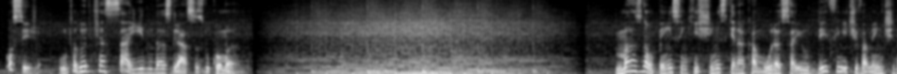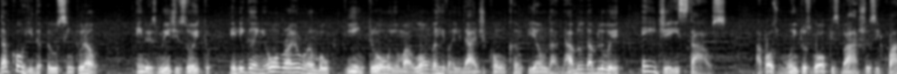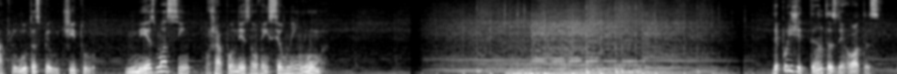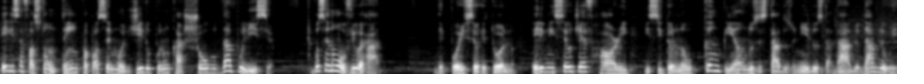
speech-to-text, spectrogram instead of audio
Ou seja, o lutador tinha saído das graças do comando. Mas não pensem que Shinsuke Nakamura saiu definitivamente da corrida pelo cinturão. Em 2018, ele ganhou o Royal Rumble e entrou em uma longa rivalidade com o campeão da WWE, AJ Styles. Após muitos golpes baixos e quatro lutas pelo título, mesmo assim, o japonês não venceu nenhuma. Depois de tantas derrotas, ele se afastou um tempo após ser mordido por um cachorro da polícia. Você não ouviu errado. Depois de seu retorno, ele venceu Jeff Hardy e se tornou campeão dos Estados Unidos da WWE.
